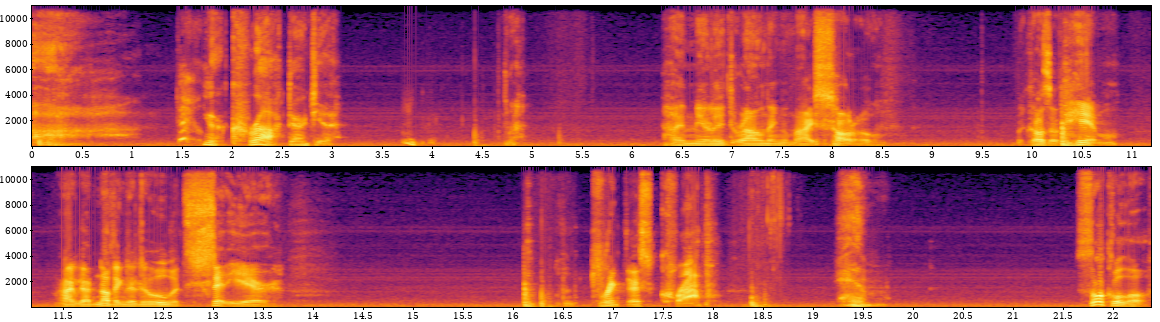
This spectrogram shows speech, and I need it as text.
Ah. You're crocked, aren't you? I'm merely drowning my sorrow. Because of him, I've got nothing to do but sit here and drink this crap. Him. Sokolov.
